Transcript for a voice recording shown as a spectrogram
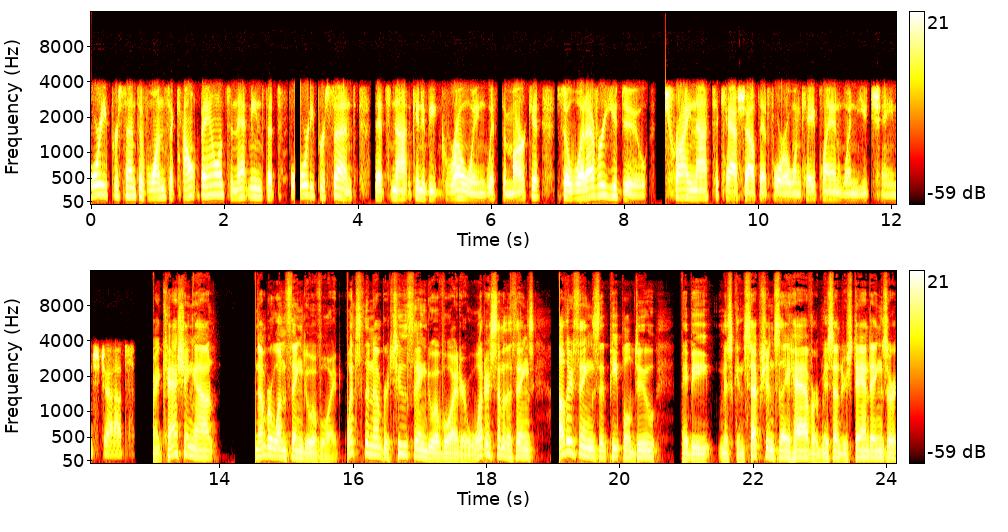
40% of one's account balance, and that means that's 40% that's not going to be growing with the market. So, whatever you do, try not to cash out that 401k plan when you change jobs. All right, cashing out, number one thing to avoid. What's the number two thing to avoid, or what are some of the things, other things that people do? Maybe misconceptions they have or misunderstandings or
